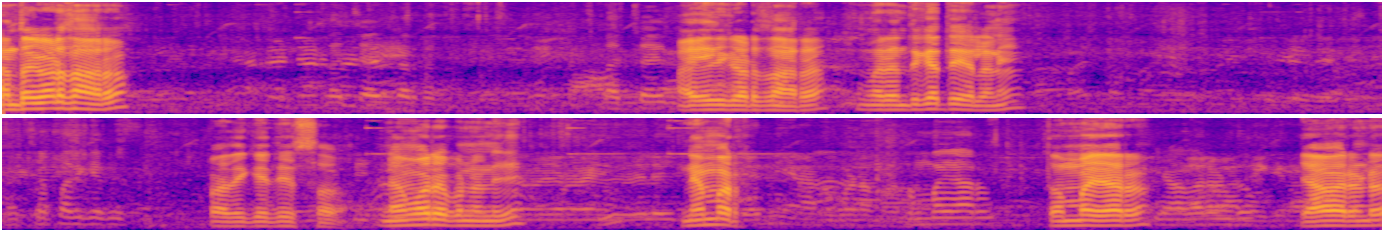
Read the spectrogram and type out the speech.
ఎంత కడుతున్నారు? ఐదు కడతాం లక్ష ఐదు ఐదు కడుతున్నారా? మరి ఎంతకే తీయాలని? లక్ష పదికి తీస్తాం పదికే తీస్తావు నెంబర్ చెప్పండి ఇది నెంబర్? తొంభై ఆరు. యాభై రెండు.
